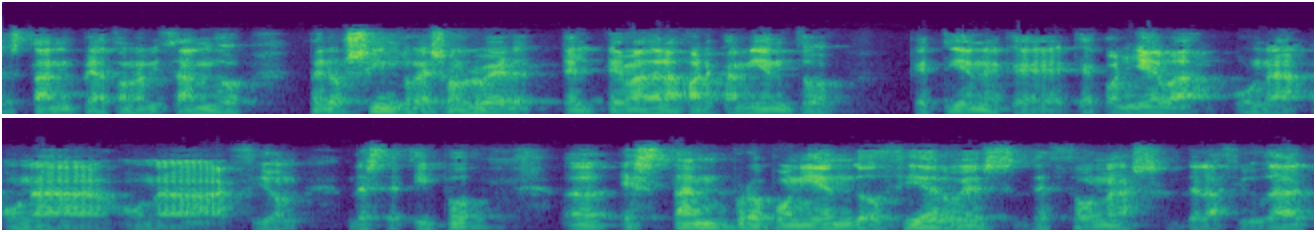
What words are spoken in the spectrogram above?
están peatonalizando, pero sin resolver el tema del aparcamiento que tiene, que, conlleva una, una, una, acción de este tipo. Están proponiendo cierres de zonas de la ciudad,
